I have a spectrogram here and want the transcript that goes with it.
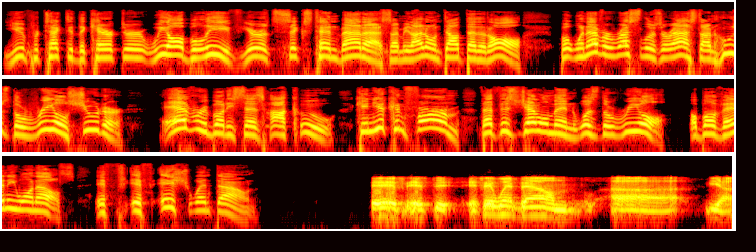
You've protected the character. We all believe you're a 6'10 badass. I mean, I don't doubt that at all. But whenever wrestlers are asked on who's the real shooter, everybody says Haku. Can you confirm that this gentleman was the real above anyone else if if Ish went down? If if the, if it went down, uh, yeah,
